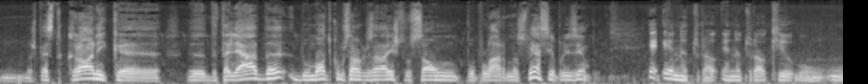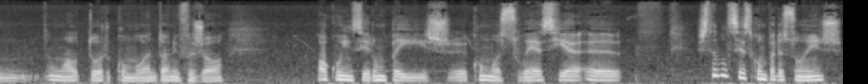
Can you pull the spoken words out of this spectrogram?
uma espécie de crónica eh, detalhada do modo como estava organizada a instrução popular na Suécia, por exemplo. É, é natural, é natural que um, um, um autor como António Fajó ao conhecer um país eh, como a Suécia, uh, estabelecesse comparações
